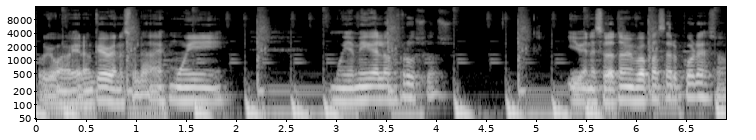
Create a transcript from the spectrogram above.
Porque bueno, vieron que Venezuela es muy, muy amiga de los rusos. Y Venezuela también va a pasar por eso.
